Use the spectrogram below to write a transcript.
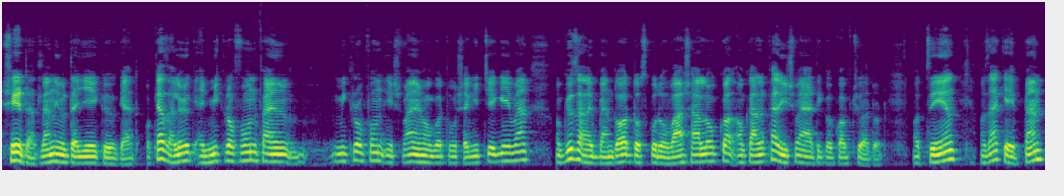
sértetlenül tegyék őket. A kezelők egy mikrofon fel, mikrofon és fejhallgató segítségével a közelekben tartózkodó vásárlókkal akár fel is vehetik a kapcsolatot. A cél az eképpen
